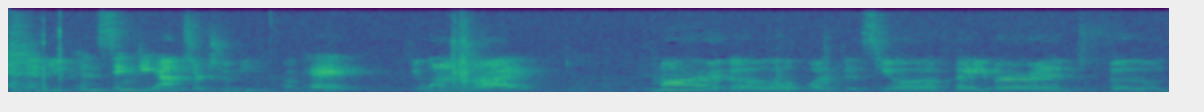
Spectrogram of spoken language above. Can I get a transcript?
and then you can sing the answer to me, okay? You want to try? Margot, what is your favorite food?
